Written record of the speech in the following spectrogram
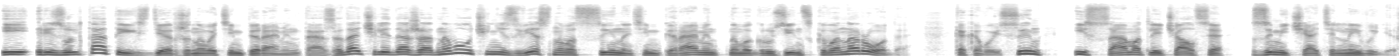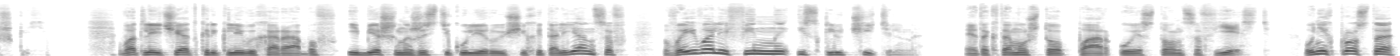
и результаты их сдержанного темперамента озадачили даже одного очень известного сына темпераментного грузинского народа, каковой сын и сам отличался замечательной выдержкой. В отличие от крикливых арабов и бешено жестикулирующих итальянцев, воевали финны исключительно. Это к тому, что пар у эстонцев есть. У них просто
